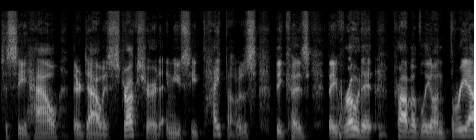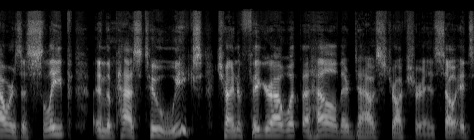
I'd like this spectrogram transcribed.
to see how their DAO is structured and you see typos because they wrote it probably on three hours of sleep in the past two weeks trying to figure out what the hell their DAO structure is. So it's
